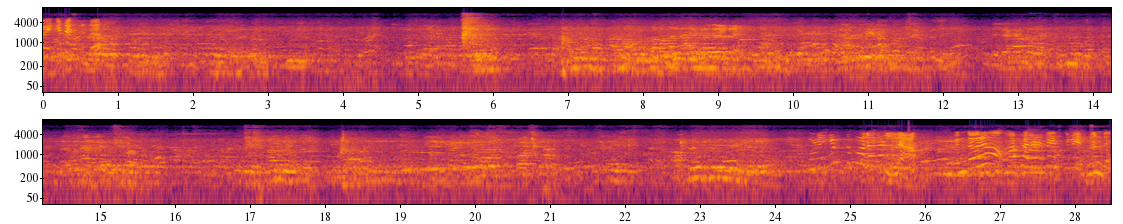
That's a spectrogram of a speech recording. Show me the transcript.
കഴിക്കാൻ ടേസ്റ്റ് ഉണ്ട്? പുഴുങ്ങിയെടുത്ത പോലെ അല്ല എന്തോ ഒരു മസാലയുടെ ടേസ്റ്റ് വരുന്നുണ്ട്.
